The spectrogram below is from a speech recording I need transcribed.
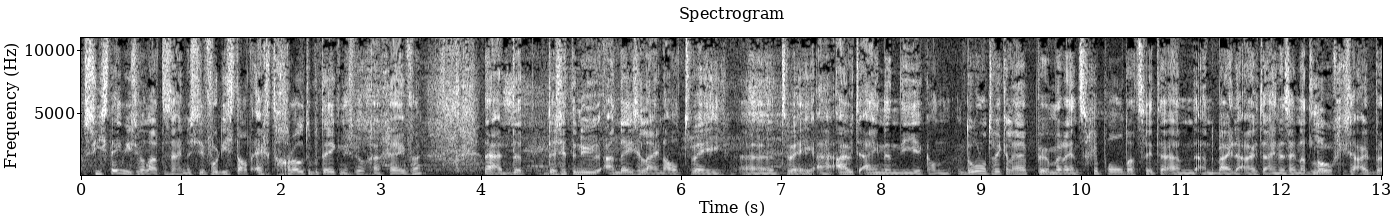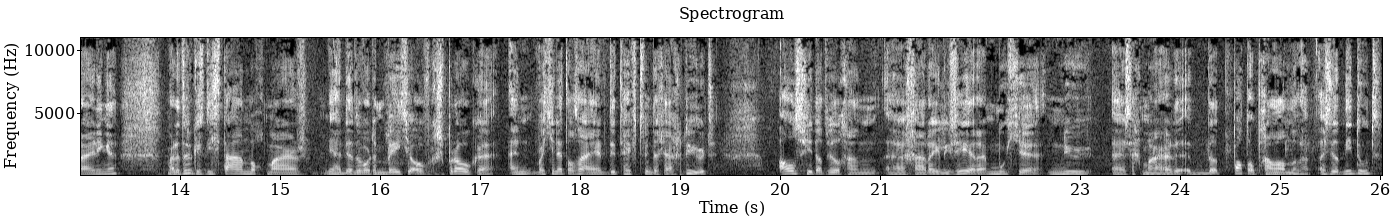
systemisch wil laten zijn. Als je voor die stad echt grote betekenis wil gaan geven. Nou, er zitten nu aan deze lijn al twee, twee uiteinden die je kan doorontwikkelen. Purmerend Schiphol, dat zitten aan, aan de beide uiteinden. Zijn dat logische uitbreidingen? Maar de druk is, die staan nog maar... Ja, er wordt een beetje over gesproken. En wat je net al zei, dit heeft 20 jaar geduurd als je dat wil gaan, uh, gaan realiseren, moet je nu uh, zeg maar dat pad op gaan wandelen. Als je dat niet doet,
